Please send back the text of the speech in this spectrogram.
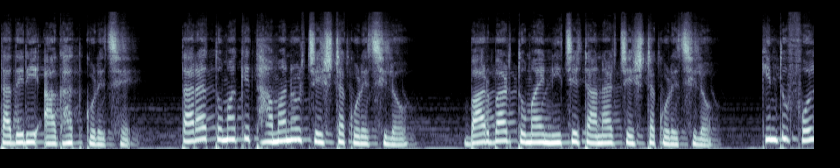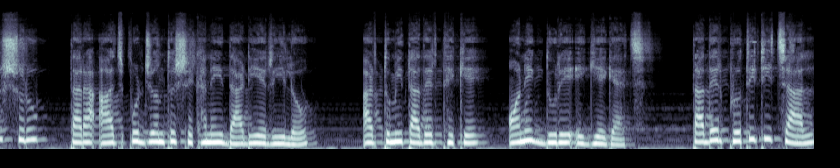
তাদেরই আঘাত করেছে। তারা তোমাকে থামানোর চেষ্টা করেছিল, বারবার তোমায় নিচে টানার চেষ্টা করেছিল। কিন্তু ফলস্বরূপ, তারা আজ পর্যন্ত সেখানেই দাঁড়িয়ে রিল আর তুমি তাদের থেকে অনেক দূরে এগিয়ে গেছ। তাদের প্রতিটি চাল,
